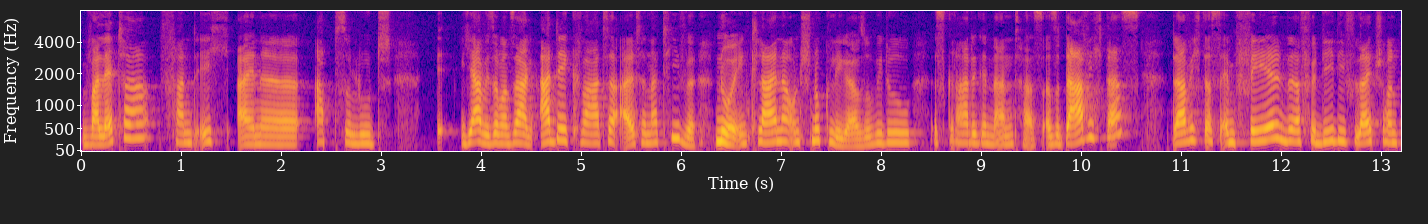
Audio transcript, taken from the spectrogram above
Valletta fand ich eine absolut ja, wie soll man sagen, adäquate Alternative. Nur in kleiner und schnuckliger, so wie du es gerade genannt hast. Also darf ich das? Darf ich das empfehlen für die, die vielleicht schon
